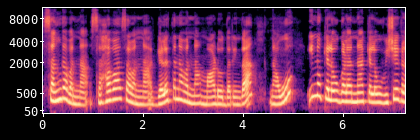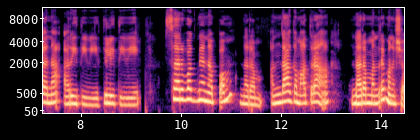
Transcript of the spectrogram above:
ಸಂಘವನ್ನು, ಸಹವಾಸವನ್ನು, ಗೆಳೆತನವನ್ನು ಮಾಡೋದರಿಂದ ನಾವು ಇನ್ನು ಕೆಲವುಗಳನ್ನು, ಕೆಲವು ವಿಷಯಗಳನ್ನು ಅರಿತೀವಿ, ತಿಳಿತೀವಿ. ಸರ್ವಜ್ಞನಪಂ ನರಂ ಅಂದಾಗ ಮಾತ್ರ ನರಂ ಅಂದರೆ ಮನುಷ್ಯ.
